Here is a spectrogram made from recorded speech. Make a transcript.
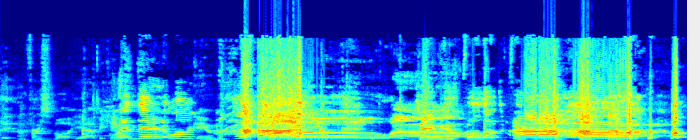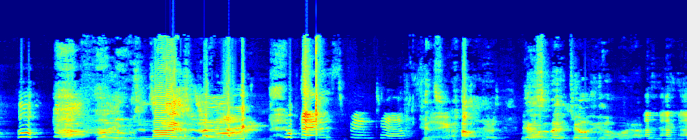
the first of all, yeah, I became. Right there, look. became Oh wow! Jamie just pulled up the picture. Wow. Ah. that proves it's Nice, easy to Jamie. find. that is fantastic. It's out there. Yeah, so That that tells you how long. I've been an idiot.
